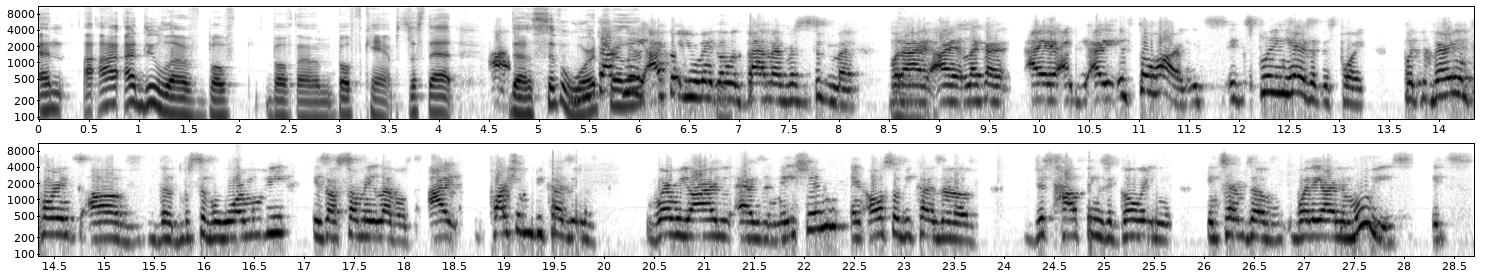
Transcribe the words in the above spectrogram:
and I I do love both both um both camps. Just that uh, the Civil War trailer. Me. I thought you were gonna go with Batman versus Superman, but yeah. I, I like I, I, I, I, it's so hard. It's it's splitting hairs at this point. But the very importance of the Civil War movie is on so many levels. I partially because of where we are as a nation, and also because of just how things are going in terms of where they are in the movies. It's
